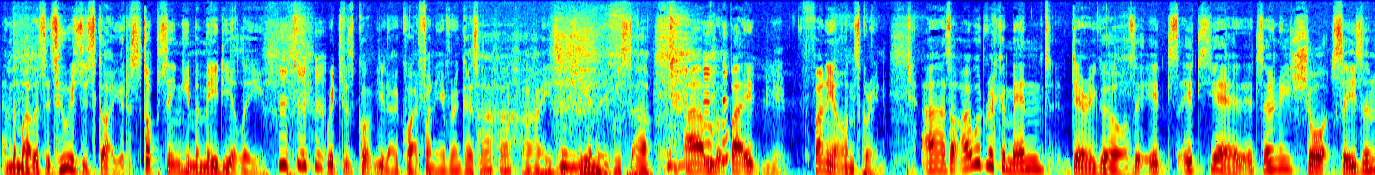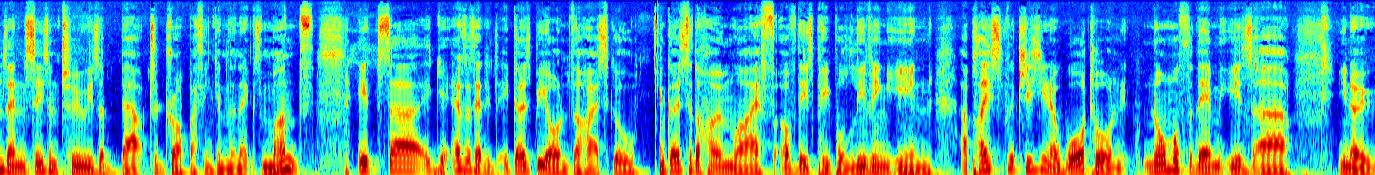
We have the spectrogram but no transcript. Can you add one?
And the mother says, Who is this guy? You got to stop seeing him immediately. Which was, quite, you know, quite funny. Everyone goes, Ha ha ha, he's actually a movie star. Um, but it, yeah, funnier on screen. Uh, so I would recommend Derry Girls. It's it's yeah, it's only short seasons, and season two is about to drop. I think in the next month. It's uh, as I said, it, it goes beyond the high school. It goes to the home life of these people living in a place which is you know war torn. Normal for them is uh, you know.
